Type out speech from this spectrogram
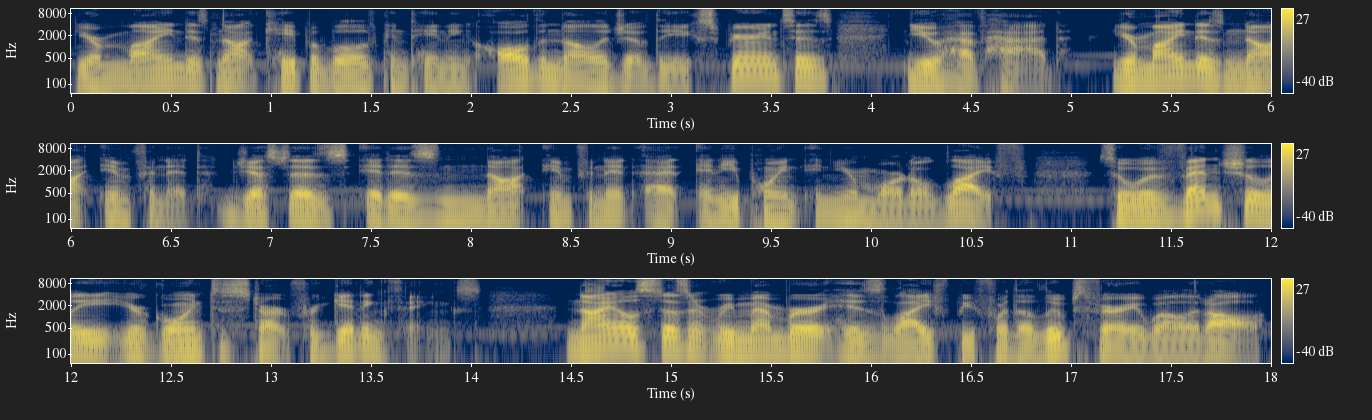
your mind is not capable of containing all the knowledge of the experiences you have had. Your mind is not infinite, just as it is not infinite at any point in your mortal life. So eventually, you're going to start forgetting things. Nyles doesn't remember his life before the loops very well at all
